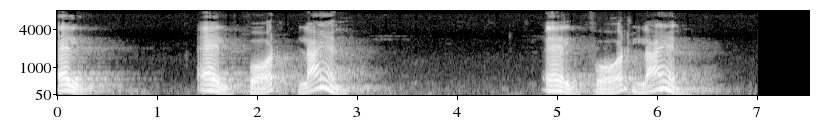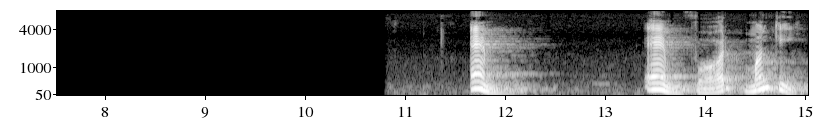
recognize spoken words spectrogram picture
L. L for lion. L for lion. M. M for monkey.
